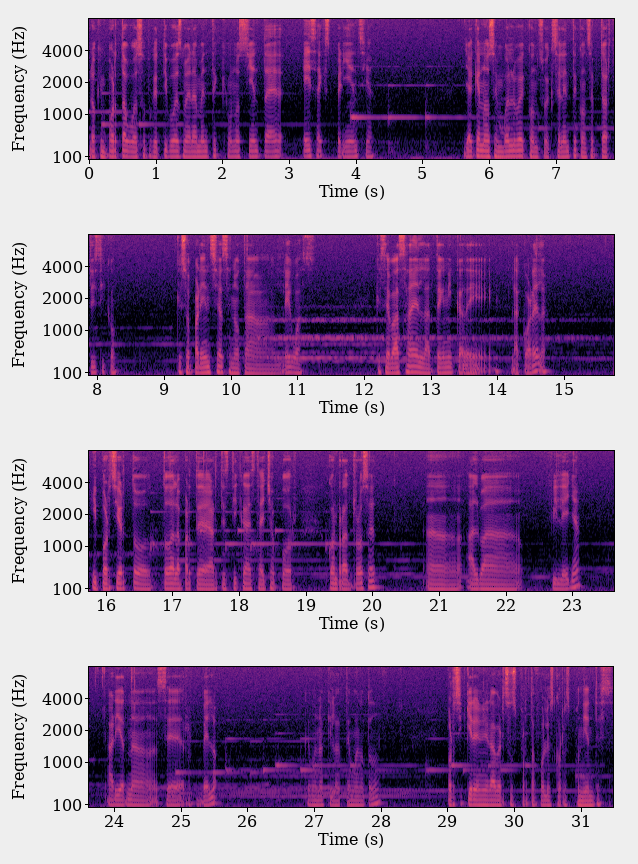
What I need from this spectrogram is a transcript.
lo que importa o su objetivo es meramente que uno sienta esa experiencia, ya que nos envuelve con su excelente concepto artístico, que su apariencia se nota leguas que se basa en la técnica de la acuarela. Y por cierto, toda la parte artística está hecha por Conrad Roset, ah, Alba Fileya, Ariadna Cervelo. Que bueno, aquí lo tengo anotado. Por si quieren ir a ver sus portafolios correspondientes.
